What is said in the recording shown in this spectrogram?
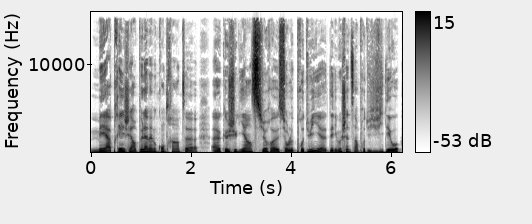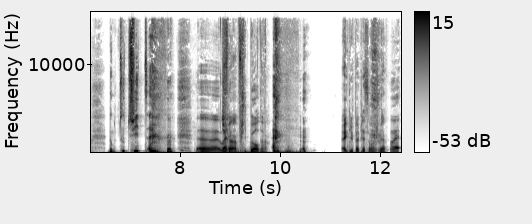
Mais après, j'ai un peu la même contrainte euh, euh, que Julien sur euh, sur le produit. Dailymotion, c'est un produit vidéo, donc tout de suite, euh, Tu voilà. fais un flipboard. Avec du papier, ça marche bien. Ouais.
